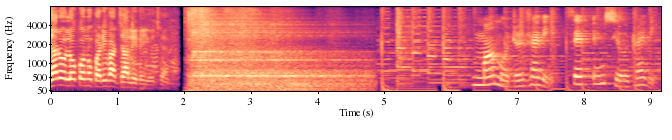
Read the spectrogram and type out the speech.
હજારો લોકોનું પરિવાર ચાલી રહ્યું છે. મા motor driving, safe and sure driving.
